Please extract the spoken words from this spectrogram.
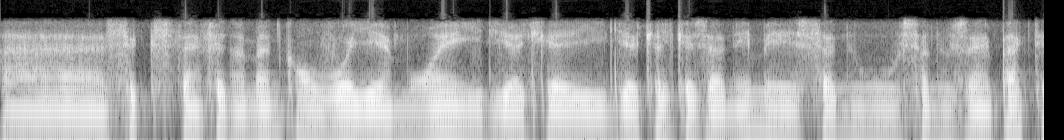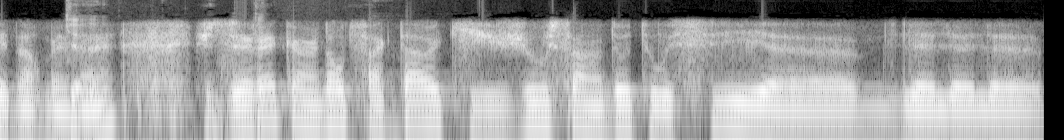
c'est que c'est un phénomène qu'on voyait moins il y a, il y a quelques années, mais ça nous ça nous impacte énormément. Je dirais qu'un autre facteur qui joue sans doute aussi euh, le, le, le,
